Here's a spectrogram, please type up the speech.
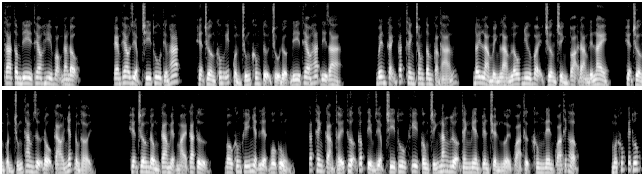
Ta tâm đi theo hy vọng đang động. Kèm theo diệp chi thu tiếng hát hiện trường không ít quần chúng không tự chủ được đi theo hát đi ra. Bên cạnh cắt thanh trong tâm cảm thán, đây là mình làm lâu như vậy chương trình tọa đàm đến nay, hiện trường quần chúng tham dự độ cao nhất đồng thời. Hiện trường đồng ca miệt mài ca tử, bầu không khí nhiệt liệt vô cùng cắt thanh cảm thấy thượng cấp tìm diệp chi thu khi công chính năng lượng thanh niên tuyên truyền người quả thực không nên quá thích hợp. Một khúc kết thúc,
